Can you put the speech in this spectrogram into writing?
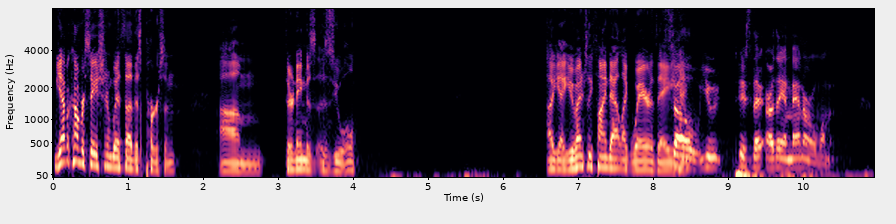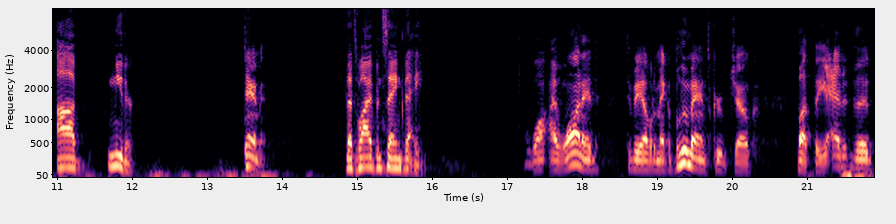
you have a conversation with uh, this person. Um, their name is Azul. Uh, yeah, you eventually find out like where they. So you is there are they a man or a woman? uh, neither. Damn it. That's why I've been saying they. Wa- I wanted to be able to make a Blue Man's Group joke, but the ed- the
